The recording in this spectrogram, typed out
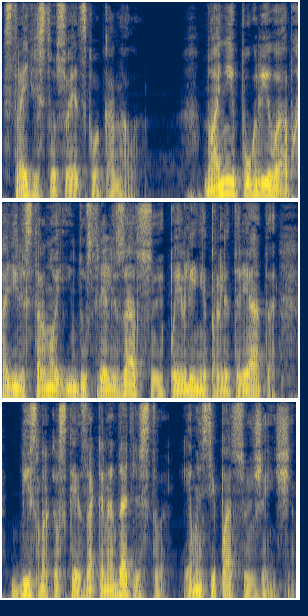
строительство Суэцкого канала. Но они пугливо обходили стороной индустриализацию, появление пролетариата, бисмарковское законодательство и эмансипацию женщин.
